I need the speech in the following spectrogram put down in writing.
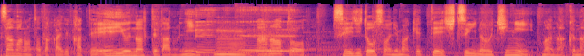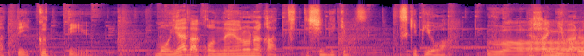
ザマの戦いで勝って英雄になってたのに、んあの後政治闘争に負けて失意のうちにまあ亡くなっていくっていう。もうやだこんな世の中って言って死んでいきます。スキピオはハンニバル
